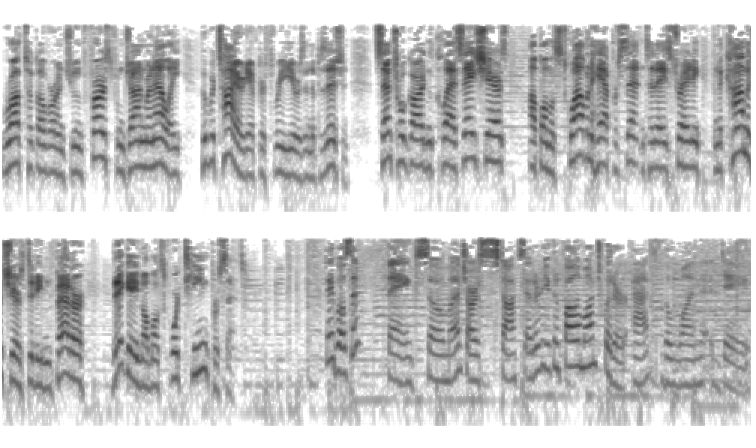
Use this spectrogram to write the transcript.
Roth took over on June 1st from John Ranelli, who retired after three years in the position. Central Garden Class A shares up almost 12.5% in today's trading, and the common shares did even better. They gained almost 14%. Dave Wilson. Thanks so much. Our stocks editor. You can follow him on Twitter at the one Dave.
